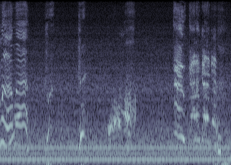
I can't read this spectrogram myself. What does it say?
Mama! Oh, got him, oh, got him, oh, got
